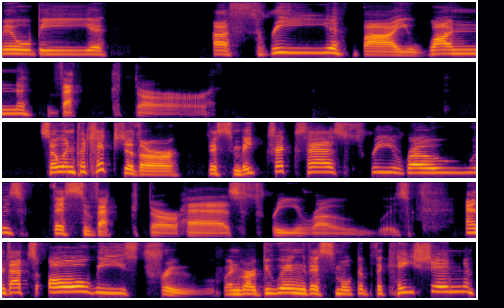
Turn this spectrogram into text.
will be a three by one vector. So in particular, this matrix has three rows, this vector has three rows. And that's always true. When we're doing this multiplication,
